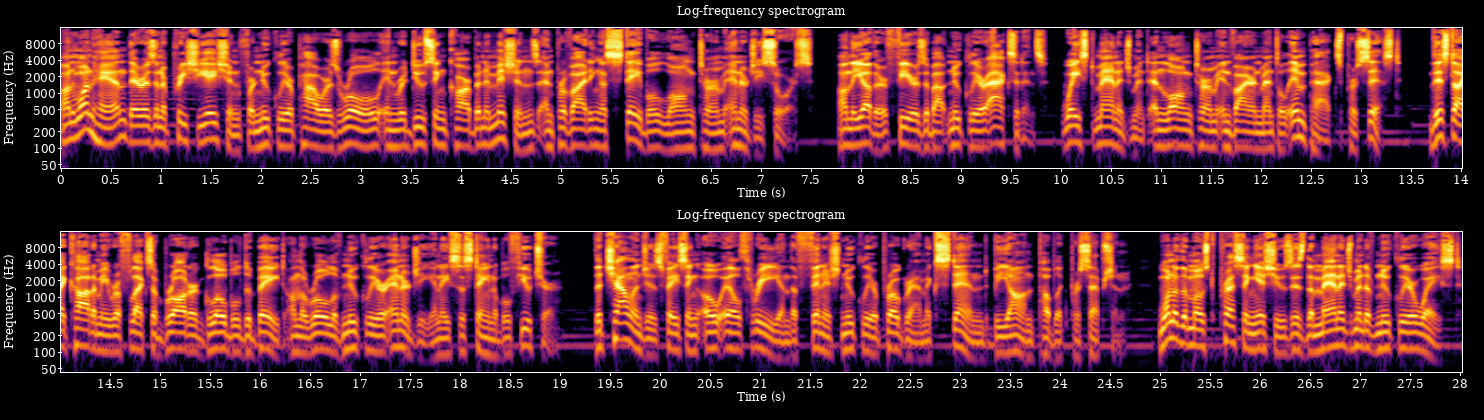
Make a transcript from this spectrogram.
On one hand, there is an appreciation for nuclear power's role in reducing carbon emissions and providing a stable long-term energy source. On the other, fears about nuclear accidents, waste management, and long-term environmental impacts persist. This dichotomy reflects a broader global debate on the role of nuclear energy in a sustainable future. The challenges facing OL3 and the Finnish nuclear program extend beyond public perception. One of the most pressing issues is the management of nuclear waste.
